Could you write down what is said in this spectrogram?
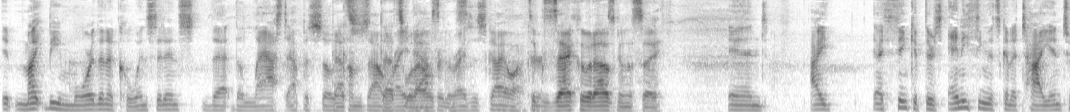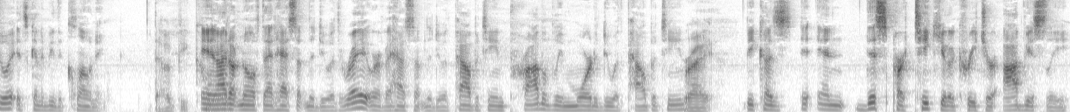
it might be more than a coincidence that the last episode That's- comes out right what I was after the Rise of Skywalker. That's exactly what I was gonna say. and I I think if there's anything that's going to tie into it, it's going to be the cloning. That would be cool. And I don't know if that has something to do with Rey or if it has something to do with Palpatine. Probably more to do with Palpatine, right. Because and this particular creature, obviously,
